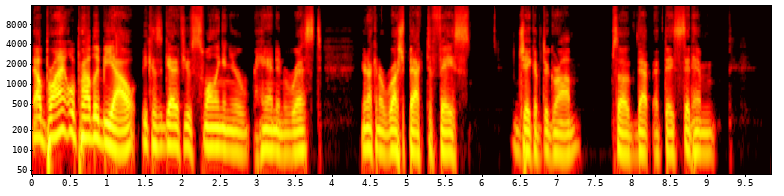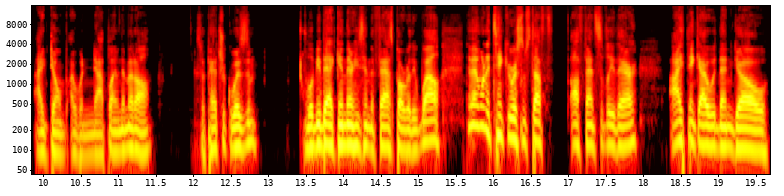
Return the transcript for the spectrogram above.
Now Bryant will probably be out because again, if you have swelling in your hand and wrist, you're not going to rush back to face Jacob Degrom. So that if they sit him, I don't, I would not blame them at all. So Patrick Wisdom will be back in there. He's in the fastball really well. They might want to tinker with some stuff offensively there. I think I would then go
